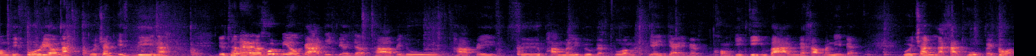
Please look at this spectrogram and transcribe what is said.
ม d 4 Real นะเวอร์ชัน SD นะ เดี๋ยวถ้าในอนาคตมีโอกาสอีกเดี๋ยวจะพาไปดูพาไปซื้อพามารีวิวแบบตัวใหญ่ ๆ แบบของจริงๆบ้างนะครับอันนี้แบบเวอร์ชันราคาถูกไปก่อน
